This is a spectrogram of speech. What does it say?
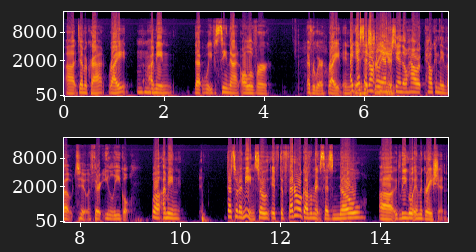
uh, Democrat, right? Mm-hmm. I mean that we've seen that all over, everywhere, right? In, I guess I don't really and- understand though how how can they vote too if they're illegal? well, I mean, that's what I mean. So if the federal government says no uh, illegal immigration,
